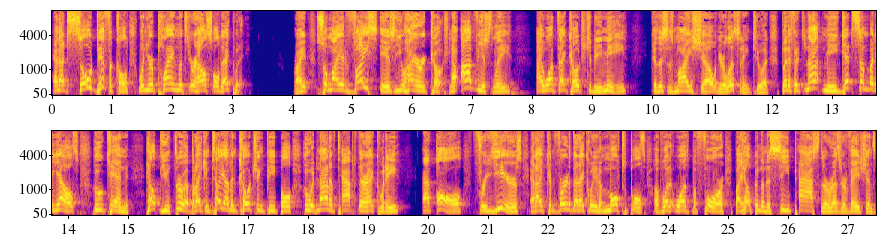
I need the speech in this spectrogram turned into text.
And that's so difficult when you're playing with your household equity, right? So, my advice is you hire a coach. Now, obviously, I want that coach to be me because this is my show and you're listening to it. But if it's not me, get somebody else who can help you through it. But I can tell you, I've been coaching people who would not have tapped their equity at all for years. And I've converted that equity into multiples of what it was before by helping them to see past their reservations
